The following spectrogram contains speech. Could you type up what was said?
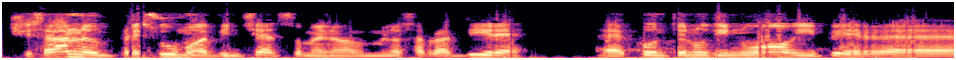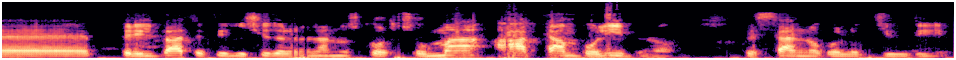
Ci saranno, presumo, e Vincenzo me lo, me lo saprà dire, eh, contenuti nuovi per, eh, per, il Battlefield uscito l'anno scorso, ma a campo libero quest'anno Call of Duty.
